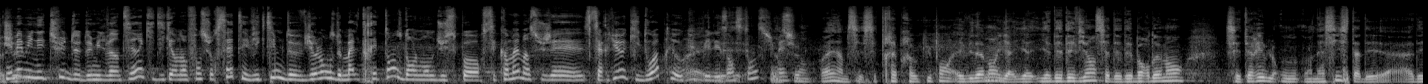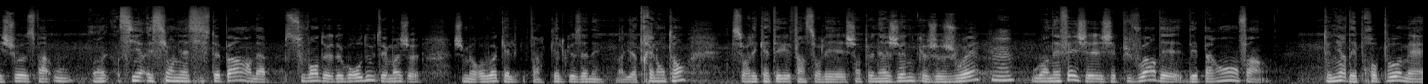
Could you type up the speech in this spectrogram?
Il y a même une étude de 2021 qui dit qu'un enfant sur sept est victime de violences, de maltraitance dans le monde du sport. C'est quand même un sujet sérieux qui doit préoccuper Ouais, les instances, Bien j'imagine. sûr. Ouais, c'est très préoccupant. Évidemment, il y, a, il y des déviances, il y a des débordements. C'est terrible. On, on assiste à des, à des choses. Enfin, où on- si, si on n'y assiste pas, on a souvent de, de gros doutes. Et moi, je, je me revois quel- enfin, quelques années, il y a très longtemps, sur les, caté- enfin, sur les championnats jeunes que je jouais, Mm. où en effet j'ai pu voir des, des parents, enfin, tenir des propos, mais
